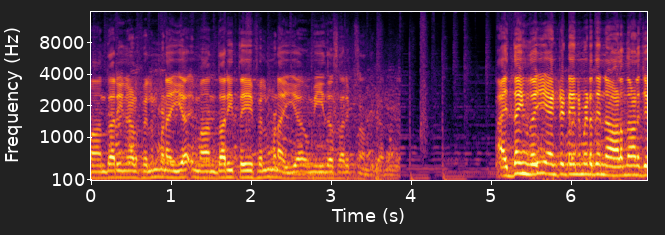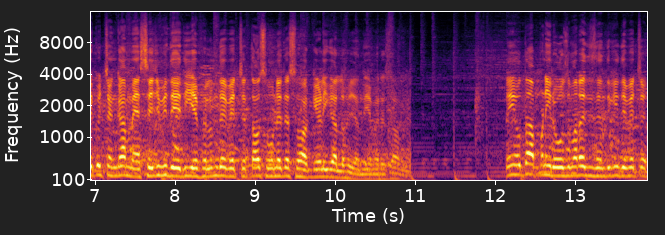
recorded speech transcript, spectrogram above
ਇਮਾਨਦਾਰੀ ਨਾਲ ਫਿਲਮ ਬਣਾਈ ਆ, ਇਮਾਨਦਾਰੀ ਤੇ ਫਿਲਮ ਬਣਾਈ ਆ, ਉਮੀਦ ਆ ਸਾਰੇ ਪਸੰਦ ਕਰਨਗੇ। ਐਦਾਂ ਹੀ ਹੁੰਦਾ ਜੀ ਐਂਟਰਟੇਨਮੈਂਟ ਦੇ ਨਾਲ ਨਾਲ ਜੇ ਕੋਈ ਚੰਗਾ ਮੈਸੇਜ ਵੀ ਦੇ ਦਈਏ ਫਿਲਮ ਦੇ ਵਿੱਚ, ਤਾਂ ਉਹ ਸੋਨੇ ਤੇ ਸੁਹਾਗੇ ਵਾਲੀ ਗੱਲ ਹੋ ਜਾਂਦੀ ਹੈ ਮੇਰੇ ਹਿਸਾਬ ਨਾਲ। ਨਹੀਂ, ਉਹ ਤਾਂ ਆਪਣੀ ਰੋਜ਼ਮਰਰਾ ਦੀ ਜ਼ਿੰਦਗੀ ਦੇ ਵਿੱਚ,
